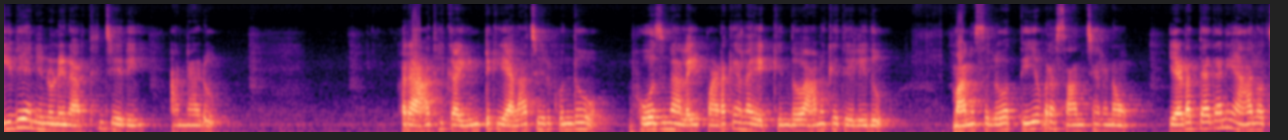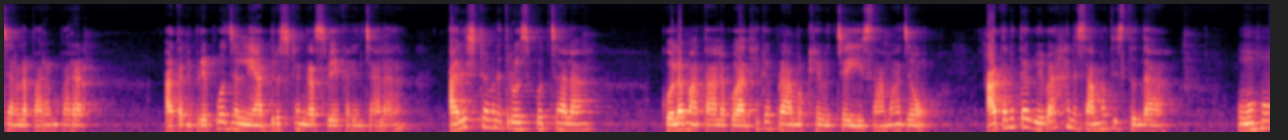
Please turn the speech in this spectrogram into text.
ఇదే నిన్ను నేను అర్థించేది అన్నాడు. రాధిక ఇంటికి ఎలా చేరుకుందో భోజనాలై పడక ఎలా ఎక్కిందో ఆమెకే తెలీదు. మనసులో తీవ్ర సంచలనం ఎడతెగని ఆలోచనల పరంపర. అతని ప్రపోజల్ని అదృష్టంగా స్వీకరించాలా? అరిష్టమని త్రోసిపుచ్చాలా? కుల మతాలకు అధిక ప్రాముఖ్యం ఇచ్చే ఈ సమాజం అతనితో వివాహాన్ని సమ్మతిస్తుందా? ఊహు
